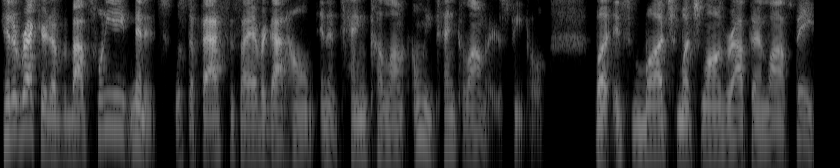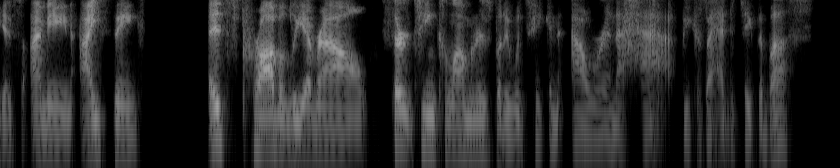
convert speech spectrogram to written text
hit a record of about 28 minutes. Was the fastest I ever got home in a 10 kilometer, only 10 kilometers, people. But it's much, much longer out there in Las Vegas. I mean, I think it's probably around 13 kilometers, but it would take an hour and a half because I had to take the bus.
